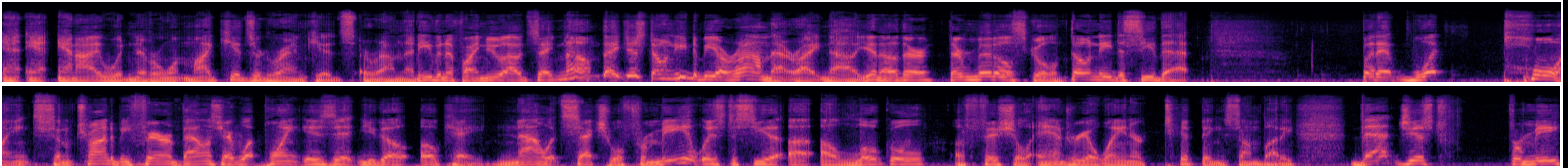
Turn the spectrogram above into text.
and, and, I would never want my kids or grandkids around that. Even if I knew, I would say, no, they just don't need to be around that right now. You know, they're, they're middle school. Don't need to see that. But at what point, and I'm trying to be fair and balanced here, at what point is it you go, okay, now it's sexual? For me, it was to see a, a, local official, Andrea Waner, tipping somebody. That just for me,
